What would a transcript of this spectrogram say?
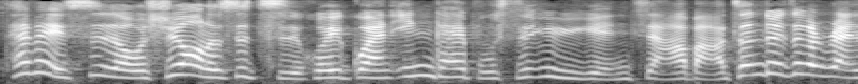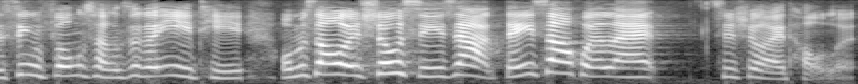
台北市哦，需要的是指挥官，应该不是预言家吧？针对这个软性封城这个议题，我们稍微休息一下，等一下回来继续来讨论。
